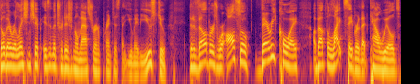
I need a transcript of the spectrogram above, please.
though their relationship isn't the traditional master and apprentice that you may be used to. The developers were also very coy about the lightsaber that Cal wields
